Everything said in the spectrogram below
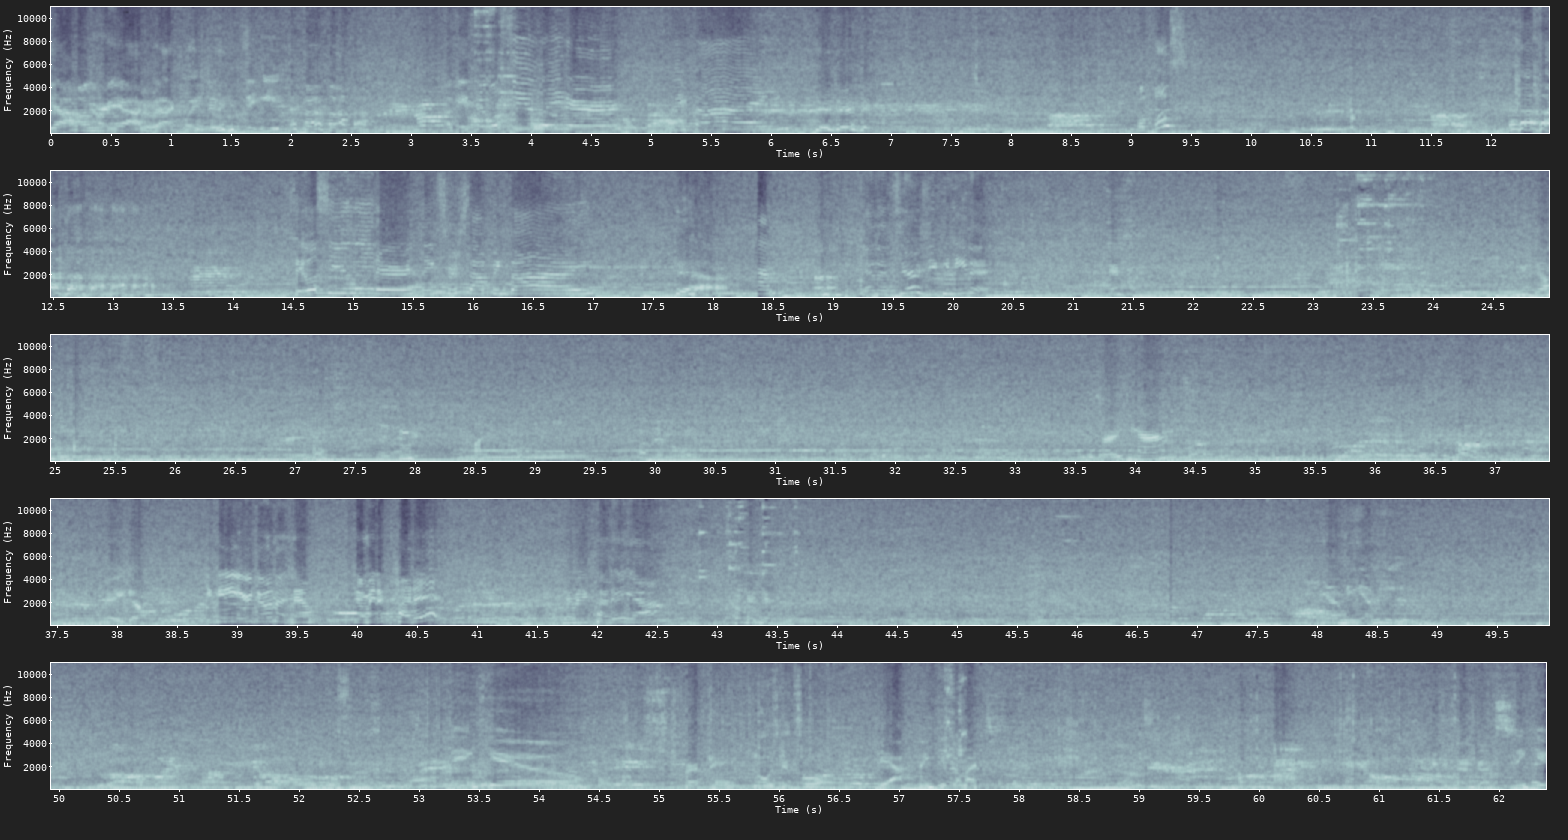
Yeah, hungry, yeah, exactly. She needs to eat. okay, so we'll see you later. Bye bye. Vamos? Say we'll see you later. Thanks for stopping by. Yeah. Uh-huh. Yeah, that's yours. You can eat it. Here. Here you go. Here, come here. Come on. It's right here. There you go. You can eat your donut now. Do you want me to cut it? You want me to cut it? Yeah? Okay, here. Yummy, yummy. Thank you. Perfect. You always get some more. Yeah, thank you so much. Make it 10, guys. Thank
